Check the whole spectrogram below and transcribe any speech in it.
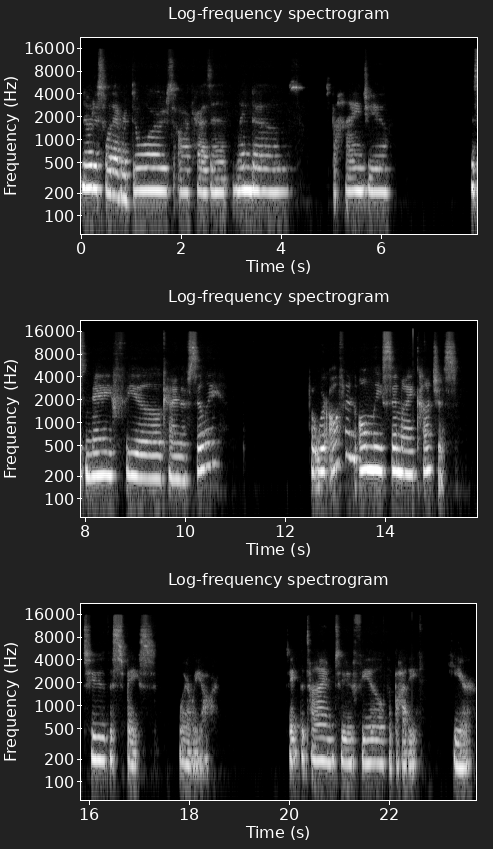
Notice whatever doors are present, windows behind you. This may feel kind of silly, but we're often only semi conscious to the space where we are. Take the time to feel the body here,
